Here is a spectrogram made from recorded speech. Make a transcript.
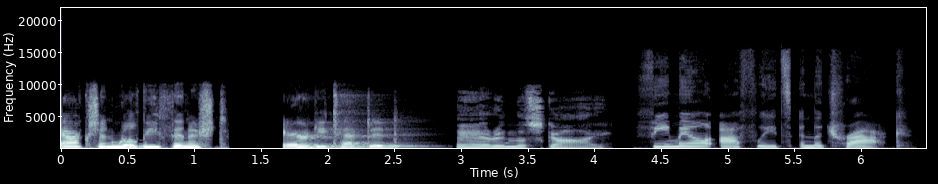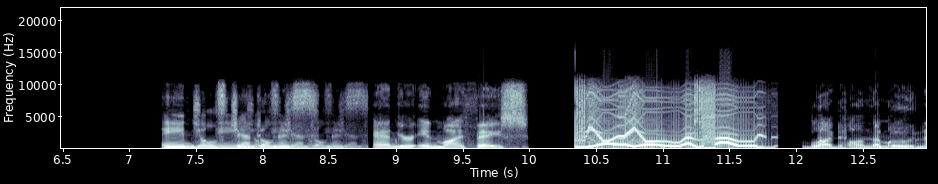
Action will be finished. Air detected. Air in the sky. Female athletes in the track. Angels, gentleness. Anger in my face. Blood on the moon.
